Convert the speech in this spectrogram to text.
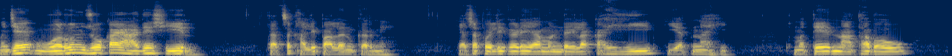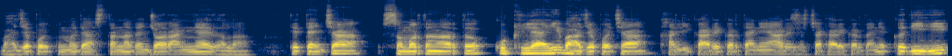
म्हणजे वरून जो काय आदेश येईल त्याचं खाली पालन करणे. याच्या पलीकडे या मंडळीला काहीही येत नाही. मग ते नाथाभाऊ भाजपमध्ये असताना त्यांच्यावर अन्याय झाला. ते त्यांच्या समर्थनार्थ कुठल्याही भाजपच्या खाली कार्यकर्त्याने आर एस एसच्या कार्यकर्त्याने कधीही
